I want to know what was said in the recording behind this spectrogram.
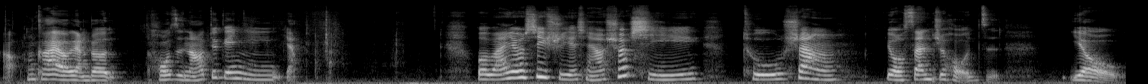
好，很可爱，有两个猴子，然后丢给你养。我玩游戏时也想要休息。图上有三只猴子，有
